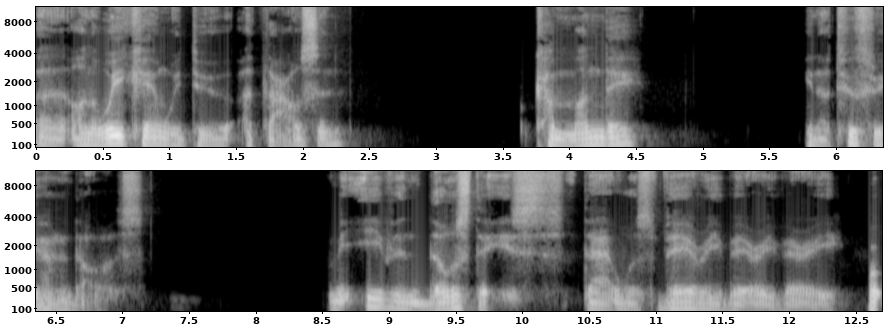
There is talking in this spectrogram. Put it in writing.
uh, on the weekend we do a thousand. Come Monday, you know, two three hundred dollars. I mean, even those days, that was very, very, very Were,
